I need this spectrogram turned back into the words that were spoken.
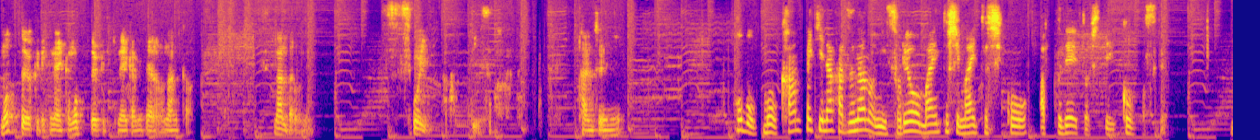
もっとよくできないか、もっとよくできないかみたいなのをなんか、なんだろうね。すごいなっていうさ、単純に。ほぼもう完璧なはずなのに、それを毎年毎年こう、アップデートしていこうとする。う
